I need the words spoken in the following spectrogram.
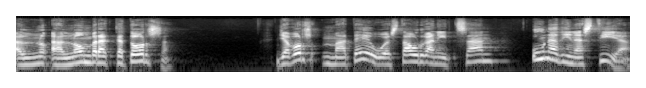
el, el nombre 14. Llavors, Mateu està organitzant una dinastia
